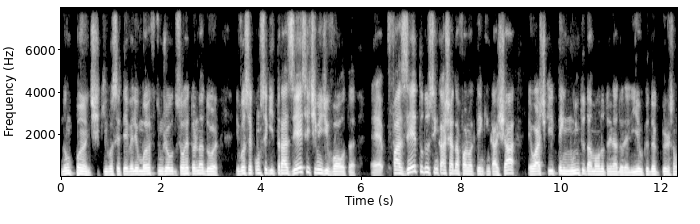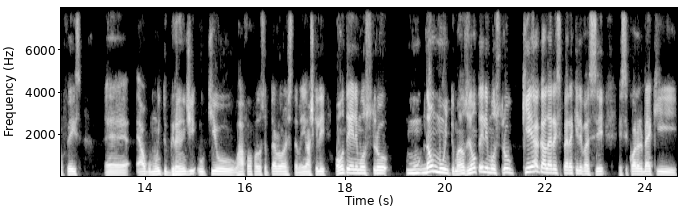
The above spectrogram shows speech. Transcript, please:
num punch, que você teve ali o muff de um jogo do seu retornador, e você conseguir trazer esse time de volta é, fazer tudo se encaixar da forma que tem que encaixar, eu acho que tem muito da mão do treinador ali. O que o Doug Pearson fez é, é algo muito grande. O que o Rafão falou sobre o Trevor Lawrence também, eu acho que ele ontem ele mostrou não muito, mas ontem ele mostrou o que a galera espera que ele vai ser. Esse quarterback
